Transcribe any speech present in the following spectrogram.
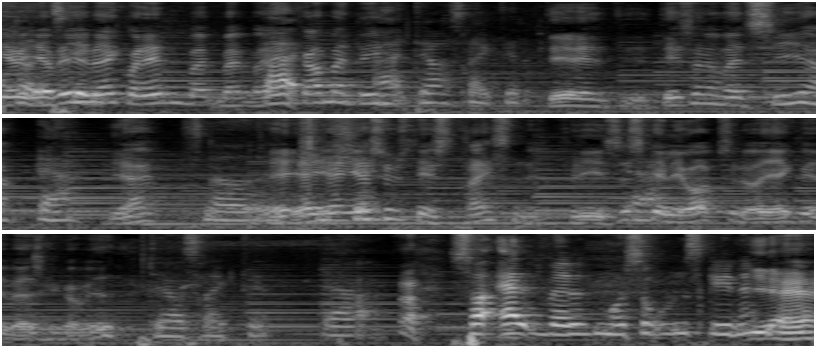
ikke. Jeg, jeg ved ikke, hvordan, hvordan, Nej, gør man det? Nej, det er også rigtigt. det? Det er sådan noget, man siger. Ja, Ja. sådan noget Jeg, jeg, jeg, synes, det er stressende, fordi så skal jeg leve op til noget, jeg ikke ved, hvad jeg skal gå ved. Det er også rigtigt. Ja. Så alt vel må solen skinne Ja.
